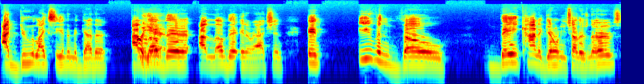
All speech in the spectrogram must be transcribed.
I do like seeing them together. I oh, love yeah. their I love their interaction. And even though they kind of get on each other's nerves,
